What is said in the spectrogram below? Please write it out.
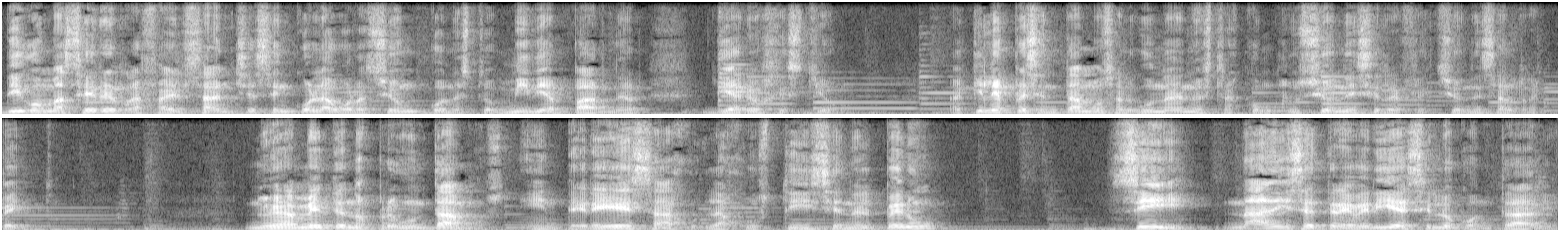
Diego Macera y Rafael Sánchez en colaboración con nuestro media partner Diario Gestión. Aquí les presentamos algunas de nuestras conclusiones y reflexiones al respecto. Nuevamente nos preguntamos, ¿interesa la justicia en el Perú? Sí, nadie se atrevería a decir lo contrario.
